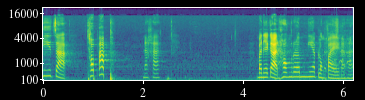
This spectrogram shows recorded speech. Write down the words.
ที่จะท็อปอัพนะคะ บรรยากาศห้องเริ่มเงียบลงไปนะคะ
